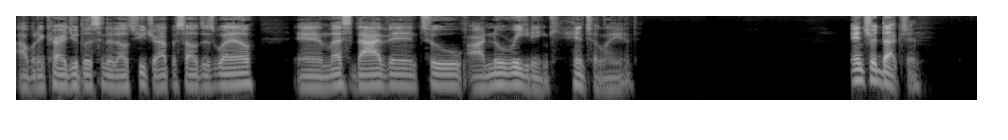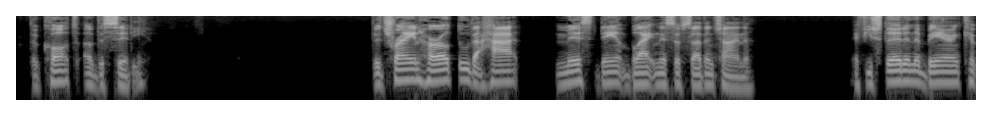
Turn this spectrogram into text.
I would encourage you to listen to those future episodes as well. And let's dive into our new reading, Hinterland. Introduction The Cult of the City. The train hurled through the hot, mist damp blackness of southern China. If you stood in the barren ca-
